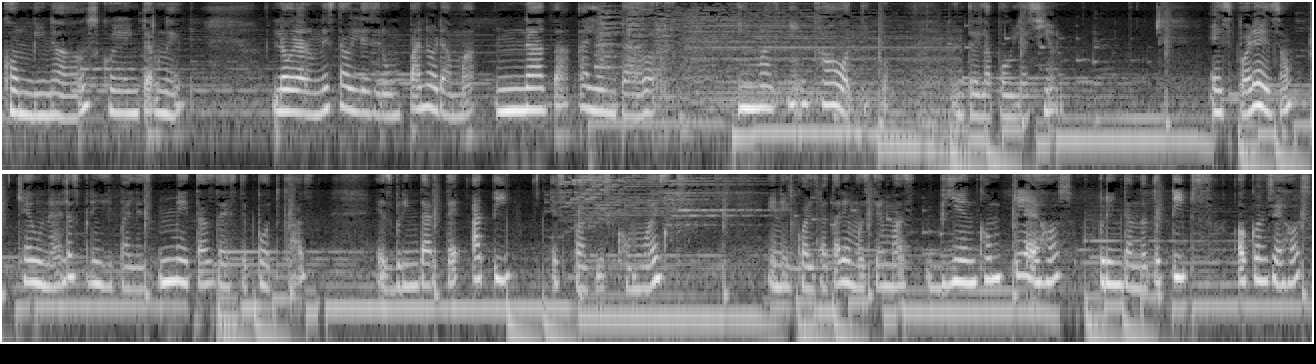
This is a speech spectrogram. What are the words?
combinados con la Internet lograron establecer un panorama nada alentador y más bien caótico entre la población. Es por eso que una de las principales metas de este podcast es brindarte a ti espacios como este, en el cual trataremos temas bien complejos, brindándote tips o consejos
